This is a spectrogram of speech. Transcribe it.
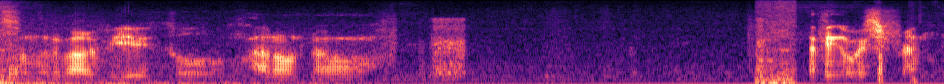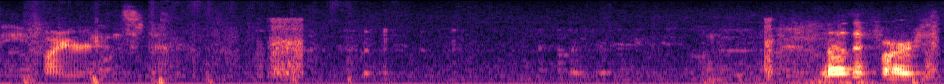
Something about a vehicle. I don't know. I think it was friendly fire incident. Another first.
